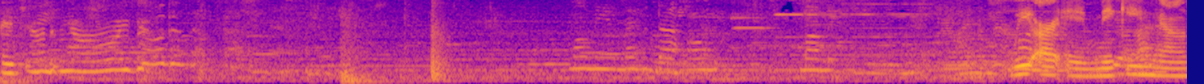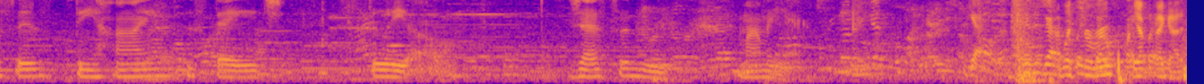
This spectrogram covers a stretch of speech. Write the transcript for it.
They found him, y'all. I found him. Mommy, remember that um, mommy. We are in Mickey Mouse's behind the stage studio just to meet my man. Yeah, you just gotta push Switcheroo. that right Yep, I got it.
